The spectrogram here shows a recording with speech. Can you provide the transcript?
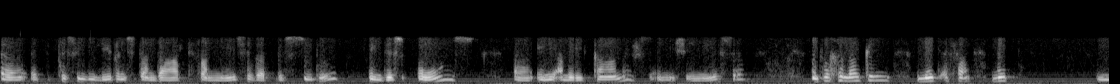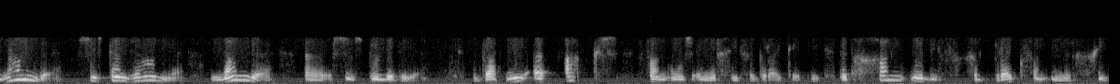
uh tussen die lewensstandaard van mense wat besoedel en dis ons die Amerikaners en die Chinese in vergelyking met met lande soos Tanzanië, lande uh soos Bolivia wat nie 'n aks van ons energie verbruik het nie. Dit gaan oor die gebruik van energie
